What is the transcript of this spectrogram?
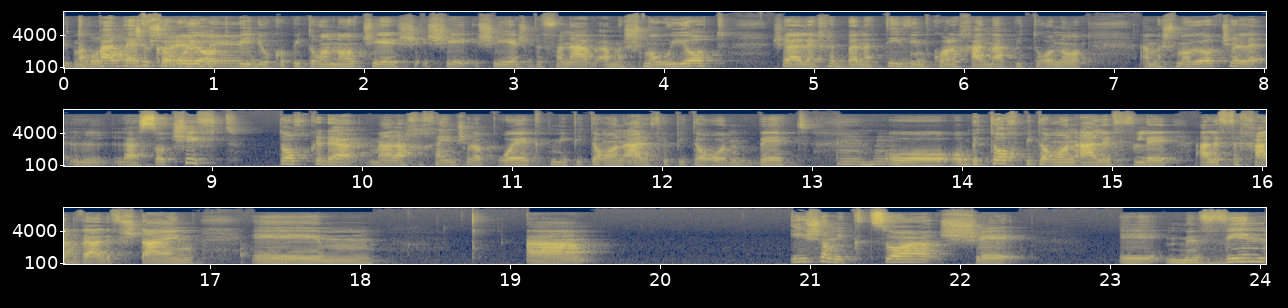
מפת האפשרויות, שקיימים. בדיוק, הפתרונות שיש, ש, שיש בפניו, המשמעויות של ללכת בנתיב עם כל אחד מהפתרונות, המשמעויות של לעשות שיפט תוך כדי מהלך החיים של הפרויקט מפתרון א' לפתרון ב', או, או בתוך פתרון א' לא' 1 וא' 2. איש המקצוע שמבין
